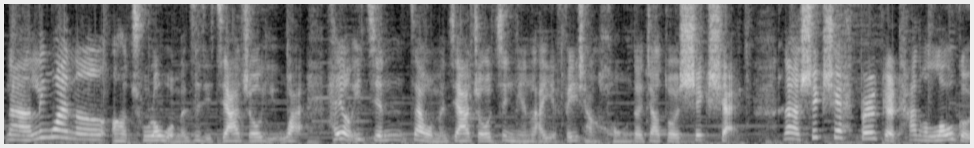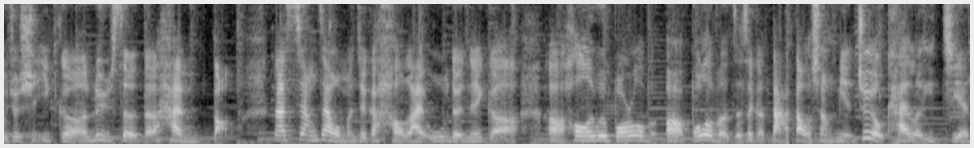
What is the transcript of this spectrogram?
那另外呢，呃，除了我们自己加州以外，还有一间在我们加州近年来也非常红的，叫做 Shake Shack。那 Shake Shack Burger 它的 logo 就是一个绿色的汉堡。那像在我们这个好莱坞的那个呃 Hollywood Boulevard 呃 Boulevard 的这个大道上面就有开了一间。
